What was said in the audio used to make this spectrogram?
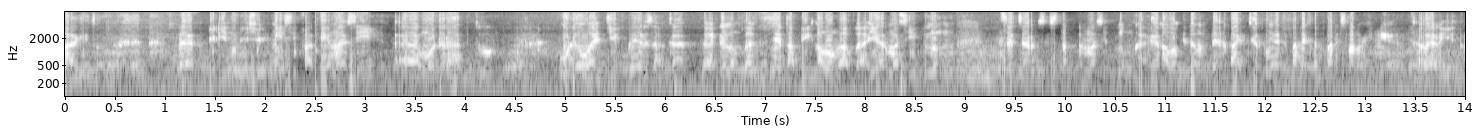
atau apa gitu nah di Indonesia ini sifatnya masih uh, moderat tuh udah wajib bayar zakat nggak ada lembaganya tapi kalau nggak bayar masih belum secara sistem masih belum kaya kalau kita bayar pajaknya ada punishment punishment ini ya misalnya gitu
